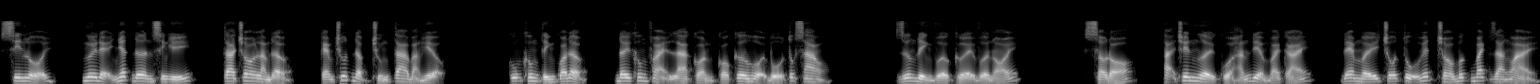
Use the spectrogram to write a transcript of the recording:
xin lỗi, ngươi đệ nhất đơn sinh ý, ta cho làm đập, kém chút đập chúng ta bảng hiệu. Cũng không tính quá đập, đây không phải là còn có cơ hội bổ túc sao. Dương Đình vừa cười vừa nói. Sau đó, tại trên người của hắn điểm vài cái, đem mấy chỗ tụ huyết cho bức bách ra ngoài.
